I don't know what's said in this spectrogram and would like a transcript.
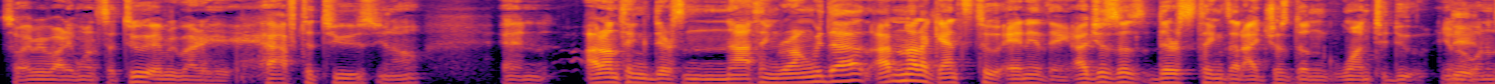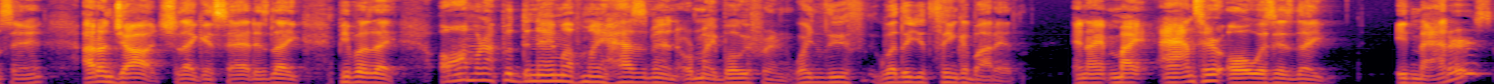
So everybody wants tattoo. Everybody have tattoos, you know, and I don't think there's nothing wrong with that. I'm not against to anything. I just there's things that I just don't want to do. You know Yeah. what I'm saying? I don't judge. Like I said, it's like people are like, oh, I'm gonna put the name of my husband or my boyfriend. What do you what do you think about it? And I my answer always is like, it matters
